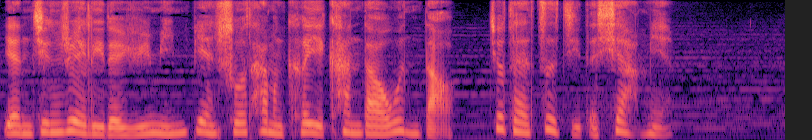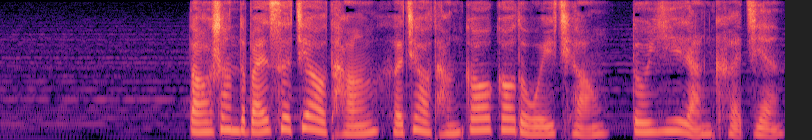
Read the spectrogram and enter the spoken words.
眼睛锐利的渔民便说他们可以看到问岛就在自己的下面。岛上的白色教堂和教堂高高的围墙都依然可见。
